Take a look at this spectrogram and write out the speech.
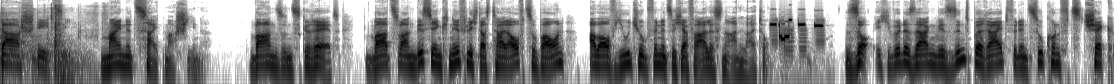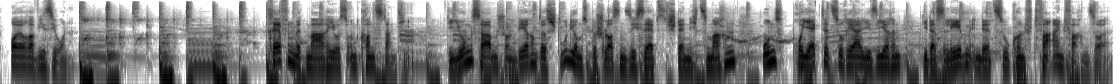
Da steht sie, meine Zeitmaschine. Wahnsinnsgerät. War zwar ein bisschen knifflig, das Teil aufzubauen, aber auf YouTube findet sich ja für alles eine Anleitung. So, ich würde sagen, wir sind bereit für den Zukunftscheck eurer Visionen. Treffen mit Marius und Konstantin. Die Jungs haben schon während des Studiums beschlossen, sich selbstständig zu machen und Projekte zu realisieren, die das Leben in der Zukunft vereinfachen sollen.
